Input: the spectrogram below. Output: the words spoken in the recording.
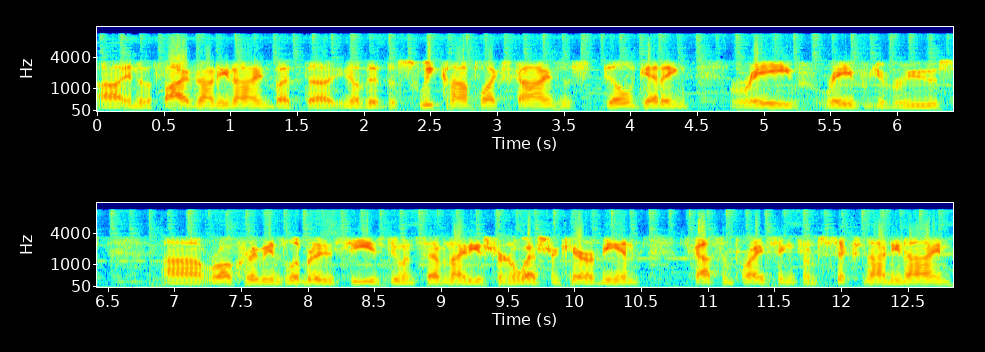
uh, into the five ninety nine. But uh, you know the the Suite Complex guys is still getting rave rave reviews. Uh, Royal Caribbean's Liberty of the Seas doing seven night Eastern and Western Caribbean. It's got some pricing from six ninety nine.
